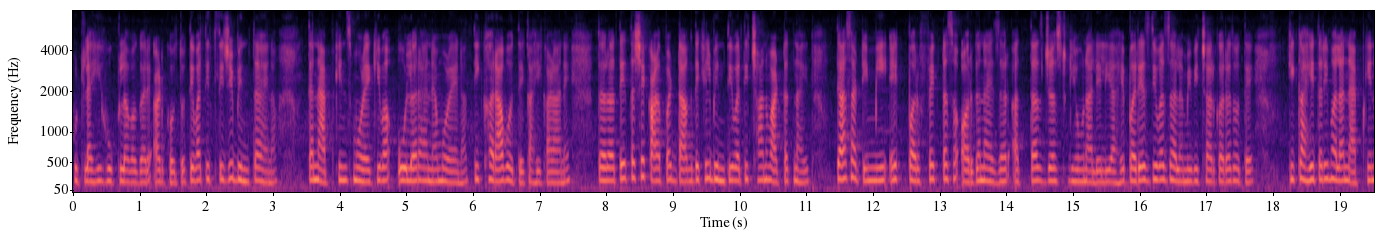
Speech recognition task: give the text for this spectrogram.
कुठल्याही हुकला वगैरे अडकवतो तेव्हा तिथली जी भिंत आहे ना त्या नॅपकिन्समुळे किंवा ओलं राहण्यामुळे ना ती खराब होते काही काळाने. तर ते तसे काळपट डाग देखील भिंतीवरती छान वाटत नाहीत. त्यासाठी मी एक परफेक्ट असं ऑर्गनायझर आत्ताच जस्ट घेऊन आलेली आहे. बरेच दिवस झालं मी विचार करत होते की काहीतरी मला नॅपकिन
